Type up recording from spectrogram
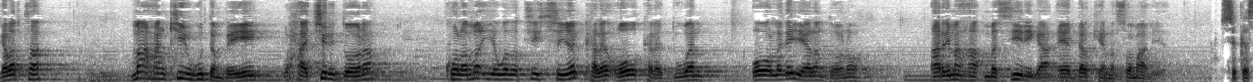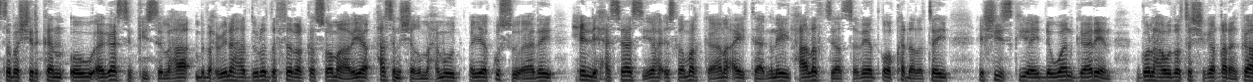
galabta ma ahan kii ugu dambeeyey. Waxaa jiri doona kulamo iyo wadatashiyo kale oo kala duwan oo laga yeelan doono arrimaha masiiriga ee dalkeenna soomaaliya. Si kastaba shirkan oo uu agaasinkiisa lahaa madaxweynaha dowladda federaalk soomaaliya xasan sheekh maxamuud ayaa ku soo aaday xilli xasaasi ah islamarkaana ay taagnayd xaalad siyaasadeed oo ka dhalatay heshiiskii ay dhowaan gaareen golaha wadatashiga qaranka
